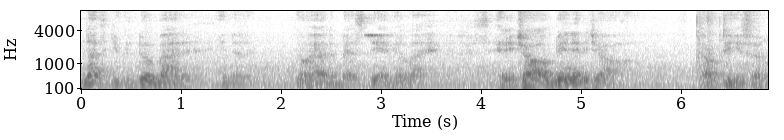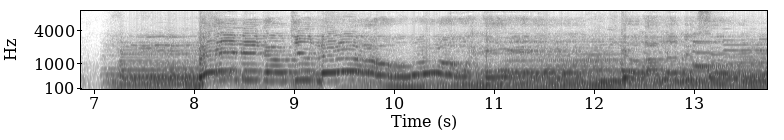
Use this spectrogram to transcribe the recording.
nothing you can do about it. You know, go have the best day of your life. Eddie Charles being Eddie Charles. Talk to you soon. Baby, don't you know, girl, I love you so.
